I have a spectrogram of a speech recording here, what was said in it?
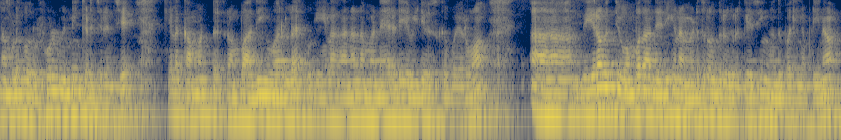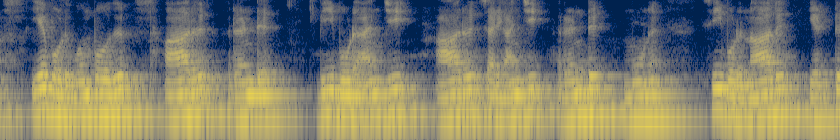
நம்மளுக்கு ஒரு ஃபுல் வின்னிங் கிடச்சிருந்துச்சி. கீழே கமெண்ட்டு ரொம்ப அதிகம் வரல. ஓகேங்களா? அதனால் நம்ம நேரடியாக வீடியோஸ்க்கு போயிடுவோம். இந்த இருபத்தி ஒன்பதாம் தேதிக்கு நம்ம எடுத்துகிட்டு வந்துருக்கிற கெஸிங் வந்து பார்த்திங்க அப்படின்னா ஏ போர்டு ஒம்பது ஆறு ரெண்டு பி போர்டு அஞ்சு ஆறு சாரி அஞ்சு ரெண்டு மூணு சி போர்டு நாலு எட்டு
